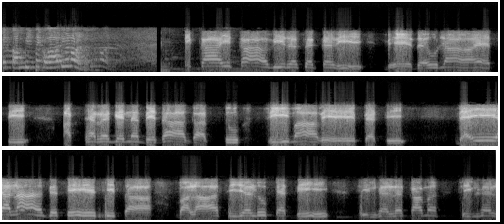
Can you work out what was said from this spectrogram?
ඒ තම්බිත් එක වාඩි වෙනවද? එකා එකා විරසක වී ભેද උනා ඇති අත්හැරගෙන බෙදාගත්තු සීමාවේ පැති දැයි අනාගතේ සිතා බලා සියලු පැති සිංහලකම සිංහල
